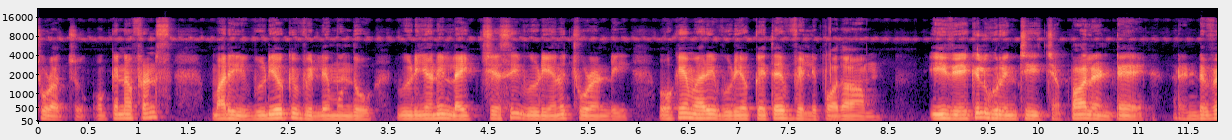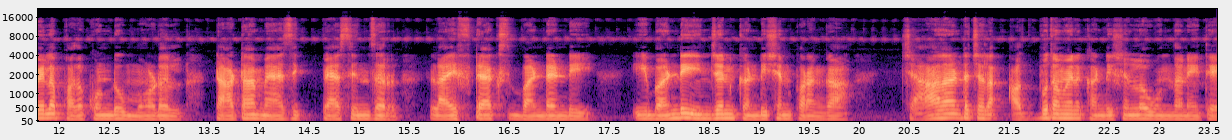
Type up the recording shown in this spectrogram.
చూడొచ్చు. ఓకేనా ఫ్రెండ్స్? మరి వీడియోకి వెళ్ళే ముందు వీడియోని లైక్ చేసి వీడియోని చూడండి. ఓకే మరి వీడియోకి అయితే వెళ్ళిపోదాం. ఈ వెహికల్ గురించి చెప్పాలంటే రెండు వేల పదకొండు model Tata magic passenger life tax బండి అండి ఈ బండి ఇంజన్ కండిషన్ పరంగా చాలా అంటే చాలా అద్భుతమైన కండిషన్లో ఉందని అయితే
